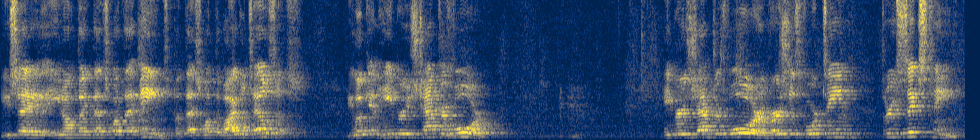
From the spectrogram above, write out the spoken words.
You say you don't think that's what that means, but that's what the Bible tells us. If you look in Hebrews chapter 4, Hebrews chapter 4 and verses 14 through 16.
